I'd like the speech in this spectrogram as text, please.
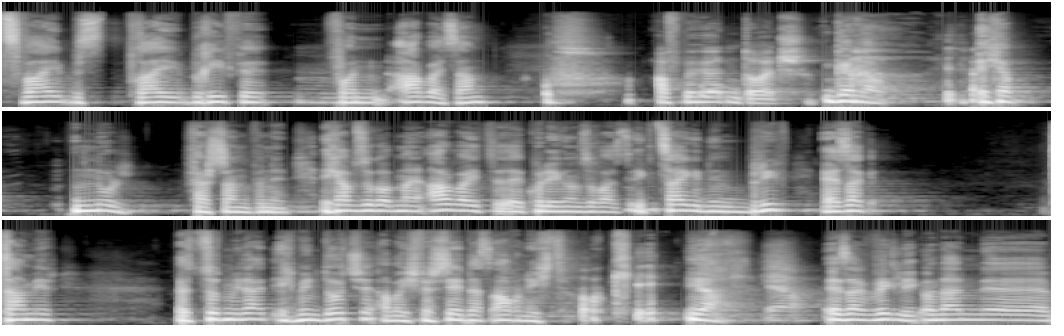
zwei bis drei Briefe mhm. von Arbeitsamt. Uff auf Behördendeutsch. Genau. Ich habe null verstanden von denen. Ich habe sogar meine Arbeitskollegen und sowas. Ich zeige den Brief. Er sagt, Tamir, es tut mir leid, ich bin Deutsche, aber ich verstehe das auch nicht. Okay. Ja. ja. Er sagt wirklich. Und dann äh,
